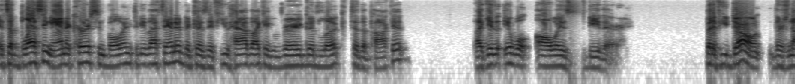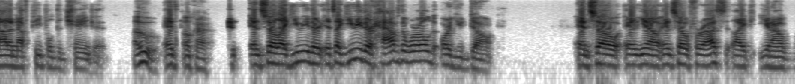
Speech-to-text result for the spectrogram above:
it's a blessing and a curse in bowling to be left-handed because if you have like a very good look to the pocket, like it, it will always be there. But if you don't, there's not enough people to change it. Oh, And okay. and so like you either it's like you either have the world or you don't. And so and you know and so for us like you know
